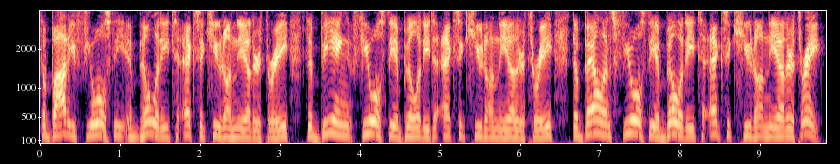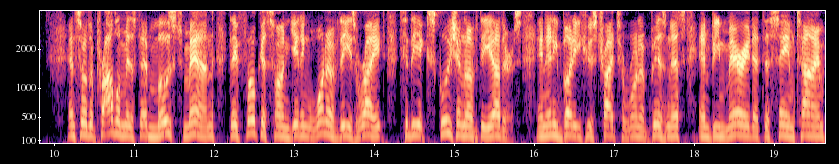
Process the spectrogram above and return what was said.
the body fuels the ability to execute on the other three. The being fuels the ability to execute on the other three. The balance fuels the ability to execute on the other three. And so the problem is that most men, they focus on getting one of these right to the exclusion of the others. And anybody who's tried to run a business and be married at the same time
